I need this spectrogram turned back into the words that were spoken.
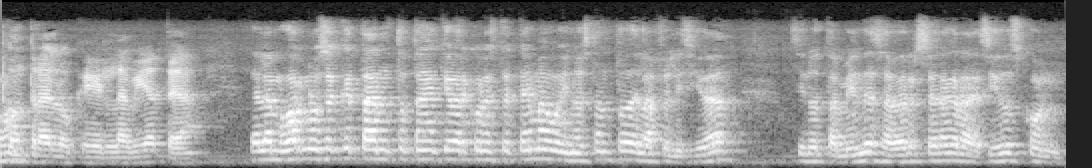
contra lo que la vida te da. A lo mejor no sé qué tanto tenga que ver con este tema, güey, no es tanto de la felicidad, sino también de saber ser agradecidos con,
